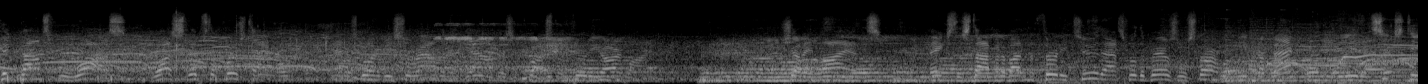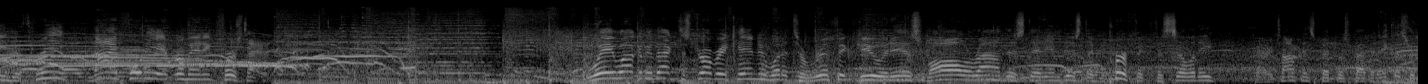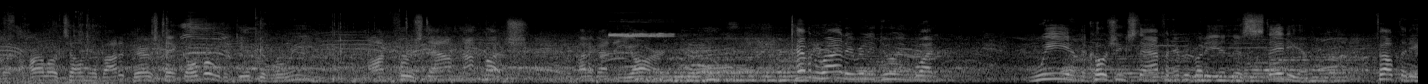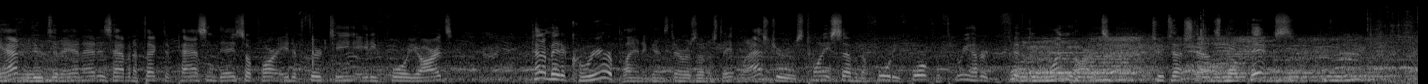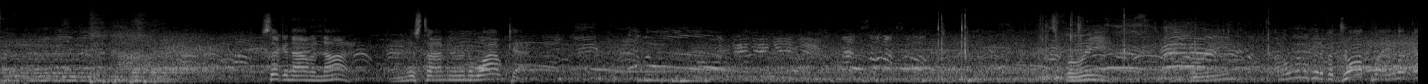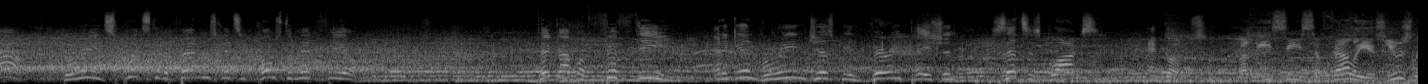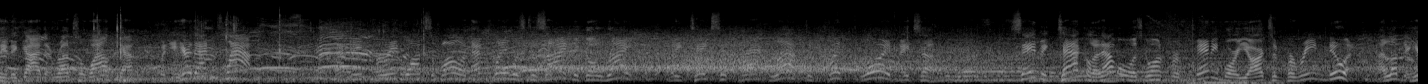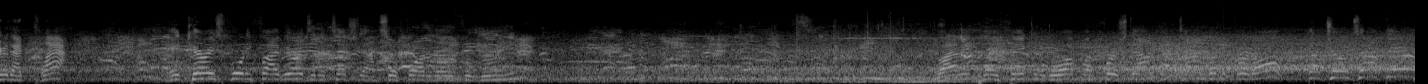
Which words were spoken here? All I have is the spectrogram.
Big bounce for Ross. Ross slips the first tackle and is going to be surrounded and down as he crosses the 30-yard line. Shelly Lyons makes the stop at about the 32. That's where the Bears will start when we come back. They lead at 16 to 3. 9:48 remaining first half. We welcome you back to Strawberry Canyon. What a terrific view it is from all around this stadium. Just a perfect facility. Barry Tompkins, Petros Papadakis, Rebecca Haarlow telling you about it. Bears take over with a give to Vereen on first down. Not much. Might have gotten a yard. Kevin Riley really doing what we and the coaching staff and everybody in this stadium felt that he had to do today, and that is have an effective passing day so far, 8 of 13, 84 yards. Kind of made a career playing against Arizona State. Last year he was 27 to 44 for 351 yards, two touchdowns, no picks. Second down and nine, and this time they're in the Wildcat. It's Vereen. Vereen on a little bit of a draw play. Look out. Vereen splits the defenders, gets it close to midfield. Pick up a 15. And again, Vereen just being very patient, sets his blocks, and goes. Well, E.C. Sofele is usually the guy that runs a Wildcat. When you hear that clap, that means Vereen wants the ball, and that play was designed to go right. But he takes it back left, and Clint Floyd makes a saving tackle, and that one was going for many more yards, and Vereen knew it. I love to hear that clap. Eight carries, 45 yards, and a touchdown so far today for Vereen. Riley play fake and go up on first down. Got time looking for it all. Got Jones out there.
